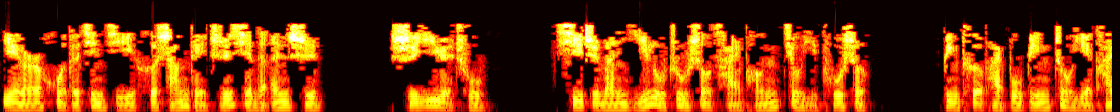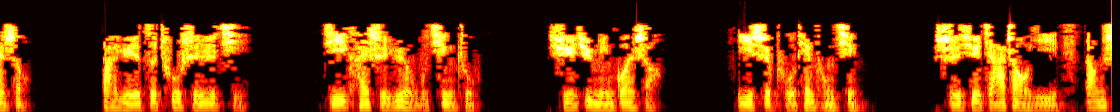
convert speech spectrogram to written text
因而获得晋级和赏给职衔的恩师。十一月初，西直门一路祝寿彩棚就已铺设，并特派步兵昼夜看守。大约自初十日起，即开始乐舞庆祝，许居民观赏，以示普天同庆。史学家赵毅当时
